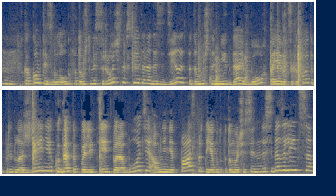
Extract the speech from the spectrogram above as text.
в каком-то из влогов о том, что мне срочно все это надо сделать, потому что, не дай бог, появится какое-то предложение куда-то полететь по работе, а у меня нет паспорта, я буду потом очень сильно на себя злиться.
